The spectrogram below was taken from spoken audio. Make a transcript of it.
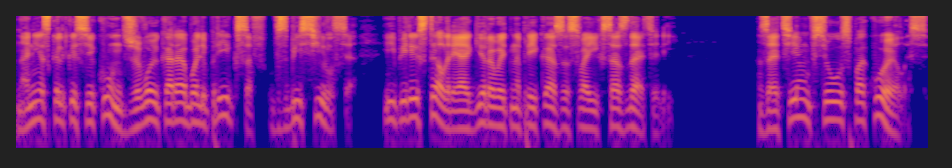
На несколько секунд живой корабль Приксов взбесился и перестал реагировать на приказы своих создателей. Затем все успокоилось,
